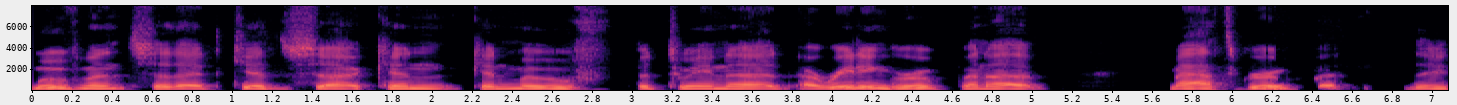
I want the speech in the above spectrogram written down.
movement, so that kids uh, can can move between a, a reading group and a math group. But they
